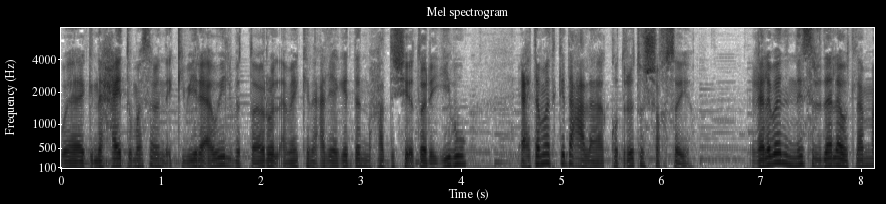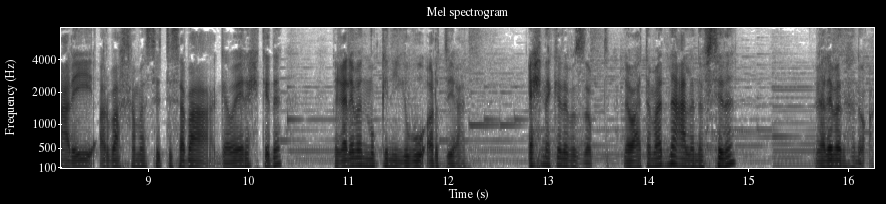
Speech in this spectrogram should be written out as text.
وجناحاته مثلا الكبيرة قوي اللي بتطيره الاماكن عالية جدا محدش يقدر يجيبه. اعتمد كده على قدرته الشخصية. غالبا النسر ده لو اتلم عليه أربع خمس ست سبع جوارح كده غالبا ممكن يجيبوه أرض يعني. إحنا كده بالظبط. لو اعتمدنا على نفسنا غالبا هنقع.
